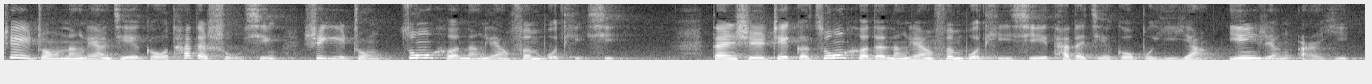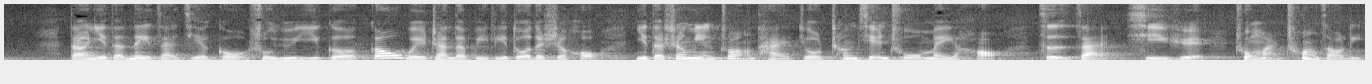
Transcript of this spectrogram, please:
这种能量结构它的属性是一种综合能量分布体系，但是这个综合的能量分布体系它的结构不一样，因人而异。当你的内在结构属于一个高维占的比例多的时候，你的生命状态就呈现出美好、自在、喜悦、充满创造力。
